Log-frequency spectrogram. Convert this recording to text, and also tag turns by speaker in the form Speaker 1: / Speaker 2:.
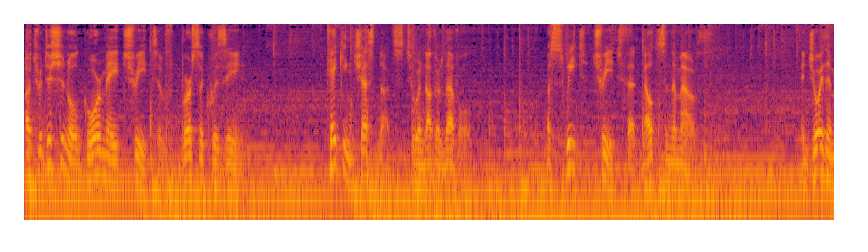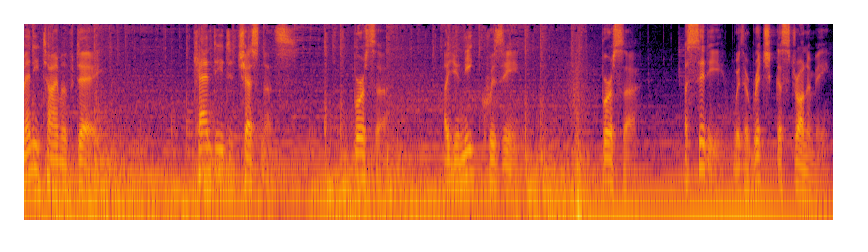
Speaker 1: A traditional gourmet treat of Bursa cuisine. Taking chestnuts to another level. A sweet treat that melts in the mouth. Enjoy them any time of day. Candied chestnuts. Bursa, a unique cuisine. Bursa, a city with a rich gastronomy.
